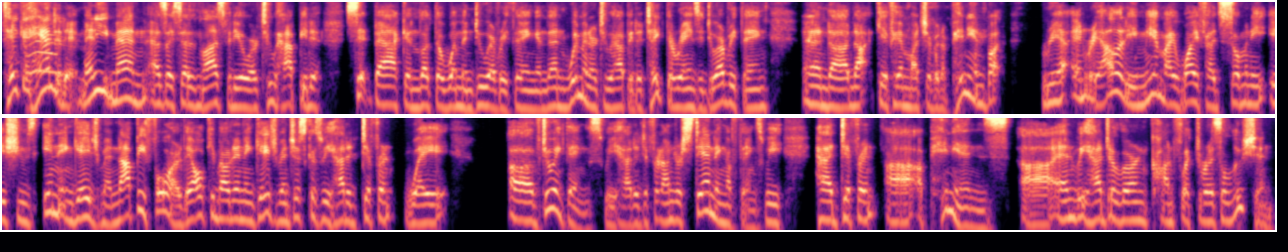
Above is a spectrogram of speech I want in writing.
take a hand at it. Many men, as I said in the last video, are too happy to sit back and let the women do everything. And then women are too happy to take the reins and do everything and uh, not give him much of an opinion. But rea- in reality, me and my wife had so many issues in engagement, not before. They all came out in engagement just because we had a different way of doing things. We had a different understanding of things. We had different uh, opinions, uh, and we had to learn conflict resolution.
